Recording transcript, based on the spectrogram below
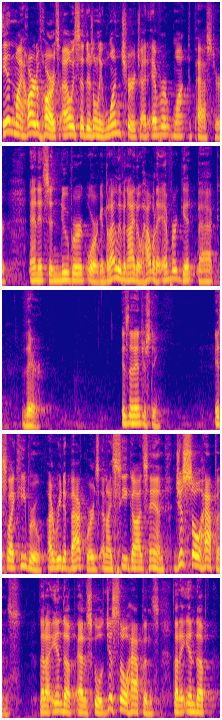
in my heart of hearts, I always said there's only one church I'd ever want to pastor, and it's in Newberg, Oregon. But I live in Idaho. How would I ever get back there? Isn't that interesting? It's like Hebrew. I read it backwards and I see God's hand. Just so happens that I end up at a school. Just so happens that I end up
